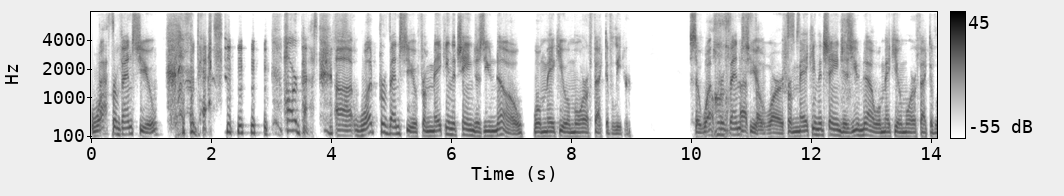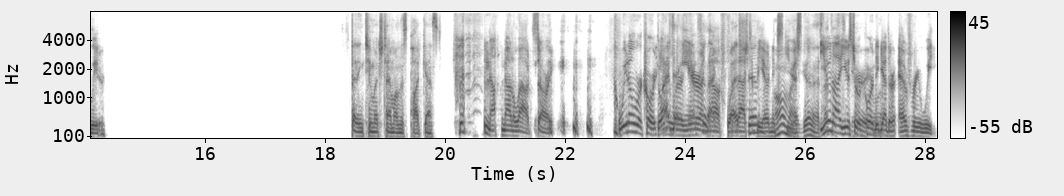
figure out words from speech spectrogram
What Pass. prevents you? pass. Hard pass. Uh, what prevents you from making the changes you know will make you a more effective leader? So, what Oh, prevents you from making the changes you know will make you a more effective leader? spending too much time on this podcast? not, not allowed. Sorry. We don't record Do I have to anywhere near that enough for that to be an question? Oh my excuse. goodness, you and I used to record one. together every week.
